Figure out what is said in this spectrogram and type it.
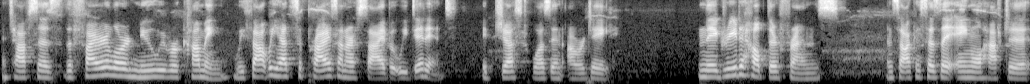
And Toph says, The Fire Lord knew we were coming. We thought we had surprise on our side, but we didn't. It just wasn't our day. And they agree to help their friends. And Sokka says that Aang will have to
